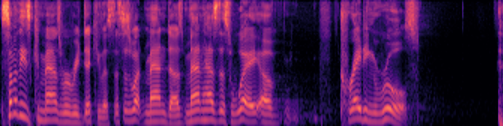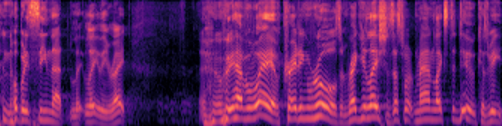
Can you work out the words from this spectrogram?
some of these commands were ridiculous. This is what man does. Man has this way of creating rules. Nobody's seen that lately, right? we have a way of creating rules and regulations that's what man likes to do because we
